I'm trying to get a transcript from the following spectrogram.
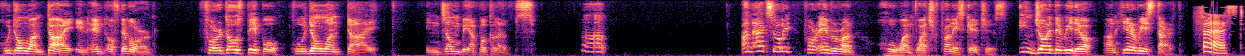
who don't want die in end of the world. For those people who don't want die in zombie apocalypse. Uh, and actually for everyone who want watch funny sketches. Enjoy the video and here we start. First,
